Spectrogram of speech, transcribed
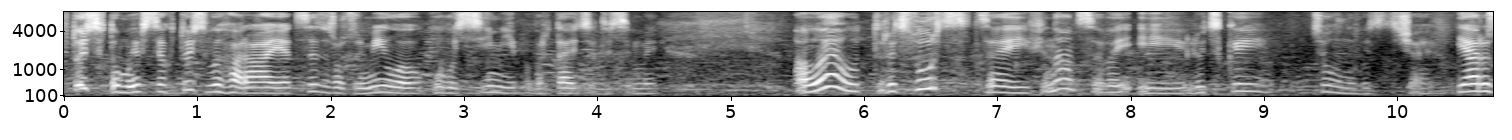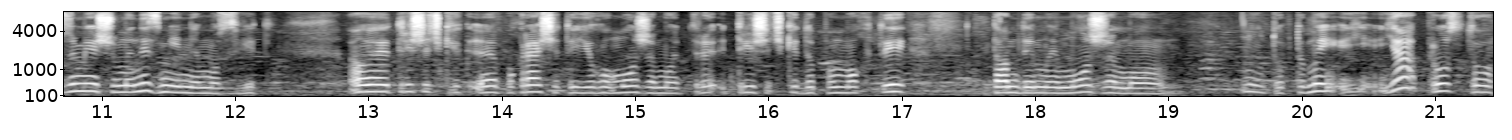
хтось втомився, хтось вигорає, це зрозуміло, у когось сім'ї повертаються до сімей. Але от ресурс це і фінансовий, і людський, цього не вистачає. Я розумію, що ми не змінимо світ, але трішечки е, покращити його можемо, тр- трішечки допомогти там, де ми можемо. Ну, тобто ми, я просто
